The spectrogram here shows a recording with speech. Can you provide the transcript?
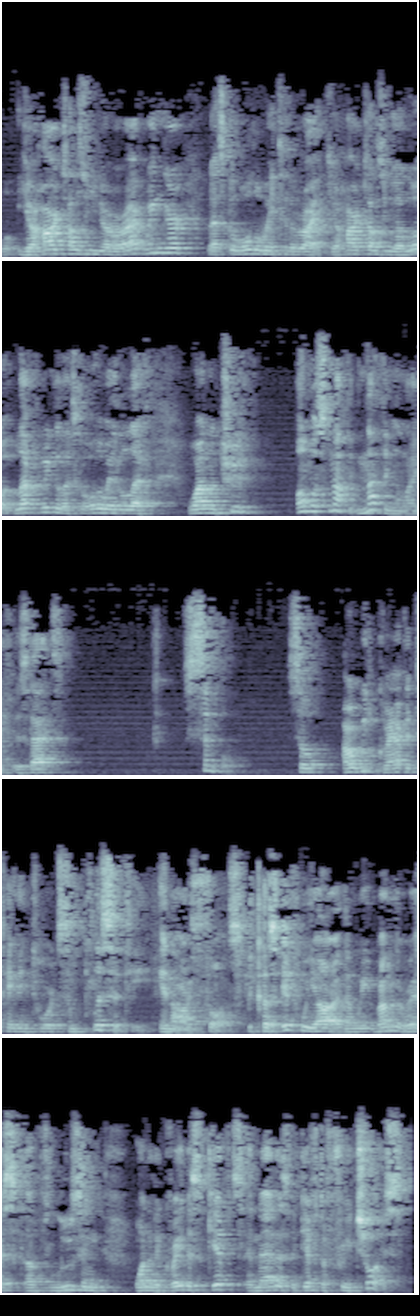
Well, your heart tells you you're a right winger, let's go all the way to the right. Your heart tells you you're a left winger, let's go all the way to the left. While in truth, almost nothing, nothing in life is that simple. So are we gravitating towards simplicity in our thoughts? Because if we are, then we run the risk of losing one of the greatest gifts, and that is the gift of free choice.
